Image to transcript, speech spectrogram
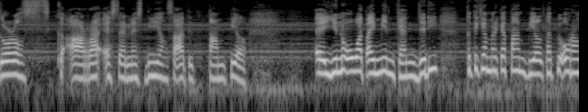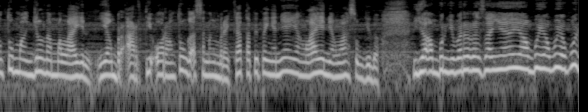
Girls ke arah SNSD yang saat itu tampil eh you know what I mean kan? Jadi ketika mereka tampil tapi orang tuh manggil nama lain yang berarti orang tuh nggak seneng mereka tapi pengennya yang lain yang masuk gitu. Ya ampun gimana rasanya? Ya ampun ya ampun ya ampun.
